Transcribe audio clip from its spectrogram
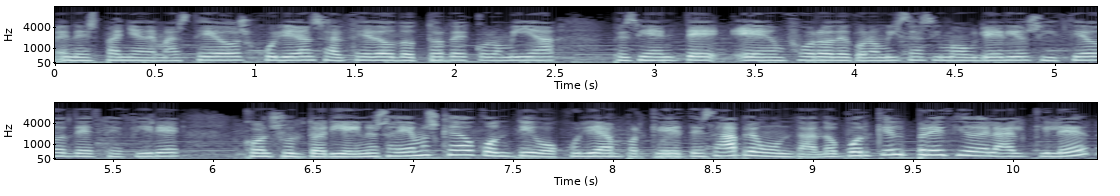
en España de Masteos, Julián Salcedo, doctor de Economía, presidente en Foro de Economistas Inmobiliarios y CEO de Cefire Consultoría. Y nos habíamos quedado contigo, Julián, porque te estaba preguntando, ¿por qué el precio del alquiler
